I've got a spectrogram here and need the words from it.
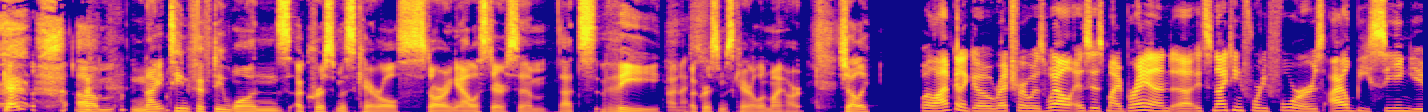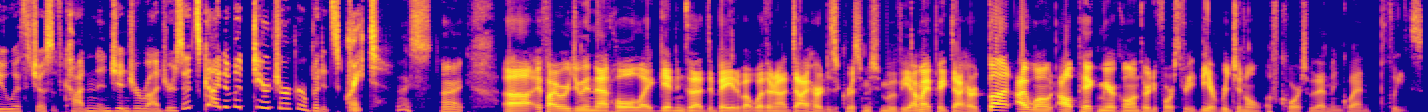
Okay. um, 1951's A Christmas Carol, starring Alastair Sim. That's the oh, nice. A Christmas Carol in my heart. Shelley? Well, I'm going to go retro as well, as is my brand. Uh, it's 1944's I'll Be Seeing You with Joseph Cotten and Ginger Rogers. It's kind of a tearjerker, but it's great. Nice. All right. Uh, if I were doing that whole, like, get into that debate about whether or not Die Hard is a Christmas movie, I might pick Die Hard, but I won't. I'll pick Miracle on 34th Street, the original, of course, with Edmund Gwenn. Please.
